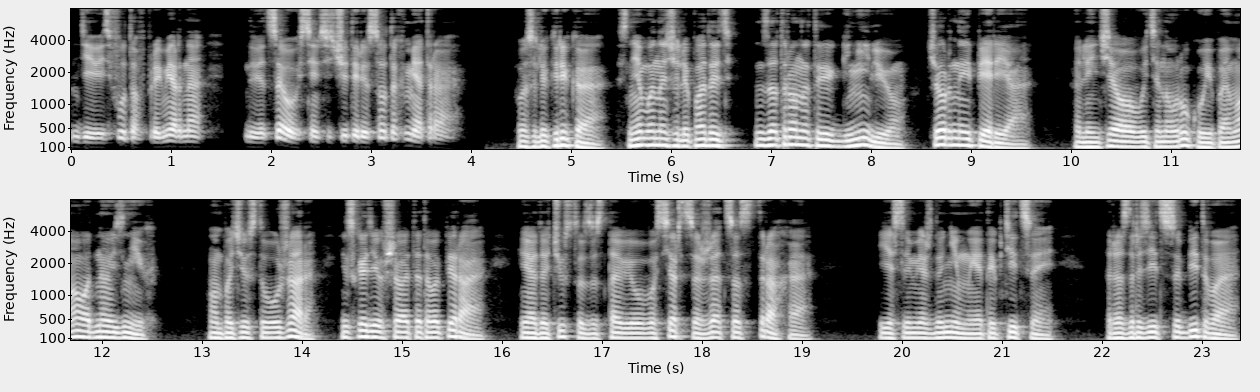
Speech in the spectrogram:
9 футов примерно 2,74 метра. После крика с неба начали падать затронутые гнилью черные перья. Линчао вытянул руку и поймал одно из них. Он почувствовал жар, исходивший от этого пера, и это чувство заставило его сердце сжаться от страха. Если между ним и этой птицей разразится битва,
